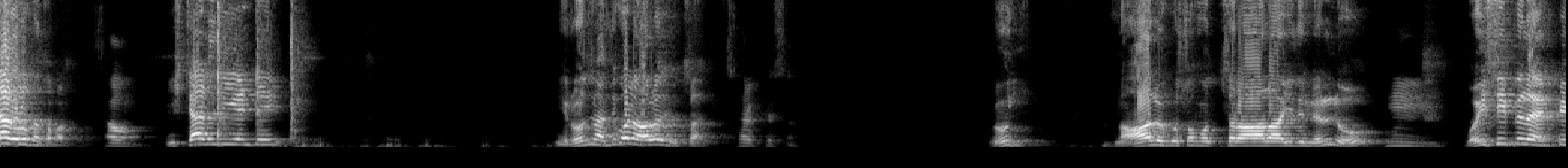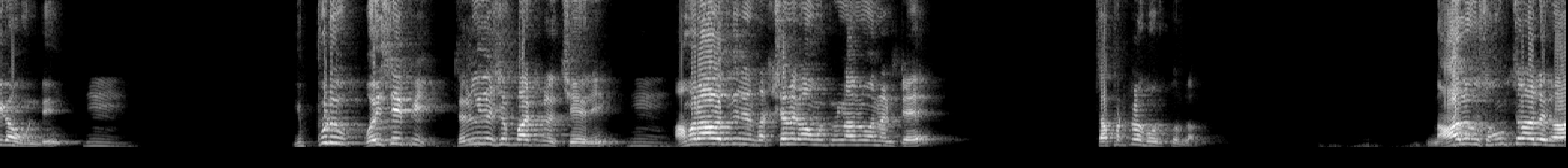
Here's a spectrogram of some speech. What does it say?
జాగరూకత పడతాం ఈ స్ట్రాటజీ ఏంటి? ఈ రోజున అది కూడా ఆలోచించాలి. నాలుగు సంవత్సరాల ఐదు నెలలు. వైసీపీలో ఎంపీగా ఉండి. ఇప్పుడు వైసీపీ తెలుగుదేశం పార్టీలో చేరి. అమరావతికి నేను రక్షణగా ఉంటున్నాను అని అంటే చప్పట్లో కొడుతున్నాం నాలుగు సంవత్సరాలుగా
